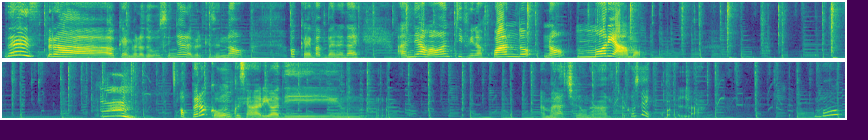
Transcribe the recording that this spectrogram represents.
destra. Ok, me lo devo segnare perché se no... Ok, va bene, dai. Andiamo avanti fino a quando no moriamo. Mm. Oh, però comunque siamo arrivati... Ah, ma là c'è un'altra. Cos'è quella? Boh,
